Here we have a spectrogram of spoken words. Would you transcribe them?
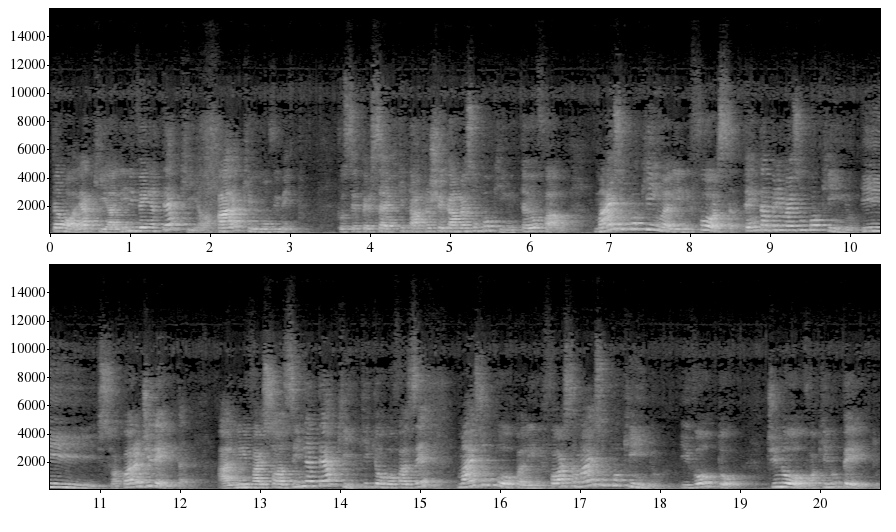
Então olha aqui, a Aline vem até aqui, ela para aqui o movimento. Você percebe que tá para chegar mais um pouquinho. Então eu falo mais um pouquinho, Aline. Força. Tenta abrir mais um pouquinho. Isso. Agora a direita. A Aline vai sozinha até aqui. O que, que eu vou fazer? Mais um pouco, Aline. Força mais um pouquinho. E voltou. De novo, aqui no peito.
